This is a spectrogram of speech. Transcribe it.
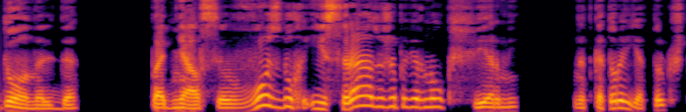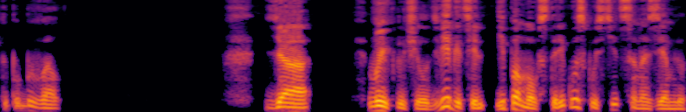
Дональда поднялся в воздух и сразу же повернул к ферме, над которой я только что побывал. Я выключил двигатель и помог старику спуститься на землю.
